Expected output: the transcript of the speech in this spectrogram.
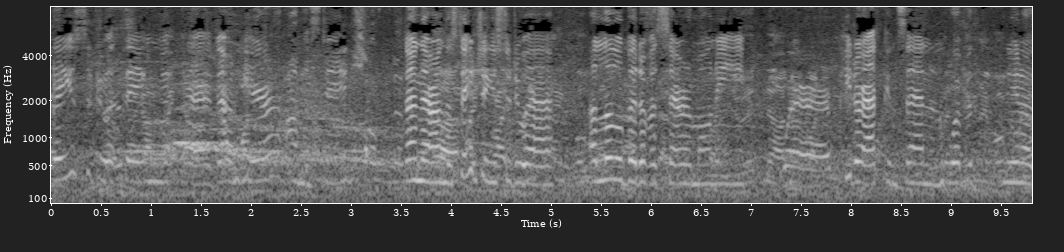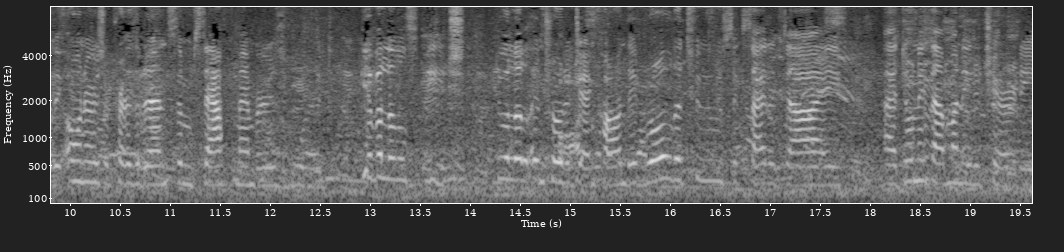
they used to do a thing uh, down here on the stage. Then there on the stage, they used to do a, a little bit of a ceremony where Peter Adkison and whoever, you know, the owners or president, some staff members would give a little speech, do a little intro to Gen Con. They'd roll the two six-sided die, uh, donate that money to charity,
